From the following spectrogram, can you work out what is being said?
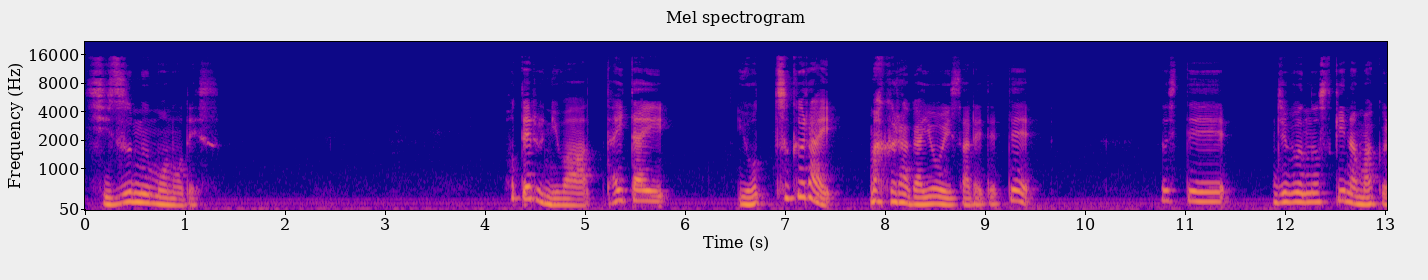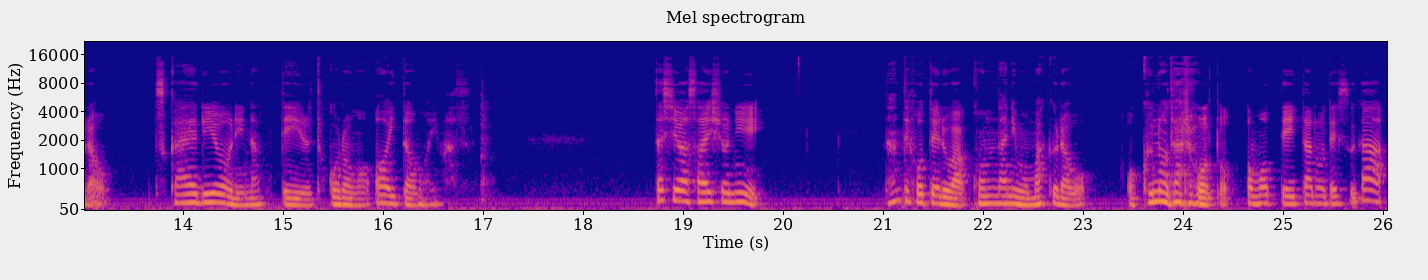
沈むものです。ホテルにはだいたい4つぐらい枕が用意されててそして自分の好きな枕を使えるようになっているところも多いと思います。私は最初になんでホテルはこんなにも枕を置くのだろうと思っていたのですが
